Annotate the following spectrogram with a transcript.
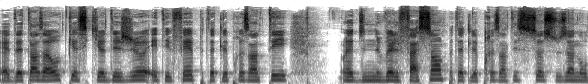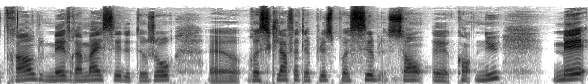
euh, de temps à autre qu'est-ce qui a déjà été fait, peut-être le présenter d'une nouvelle façon, peut-être le présenter ça sous un autre angle, mais vraiment essayer de toujours recycler en fait le plus possible son contenu. Mais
